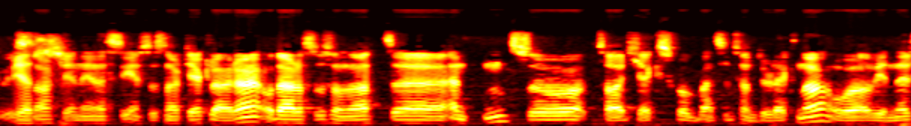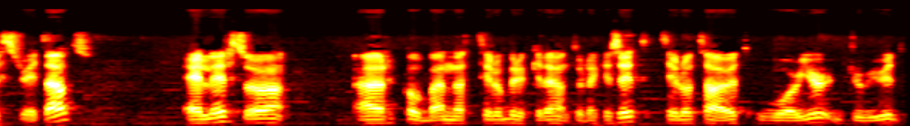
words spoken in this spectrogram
skal vi Yes. snart inn i neste game, så snart de er klare. Og da er det altså sånn at uh, enten så tar Kjeks Kolbein sitt Hunter-dekk nå og vinner straight out, eller så er Kolbein nødt til å bruke det Hunter-dekket sitt til å ta ut Warrior, Druid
